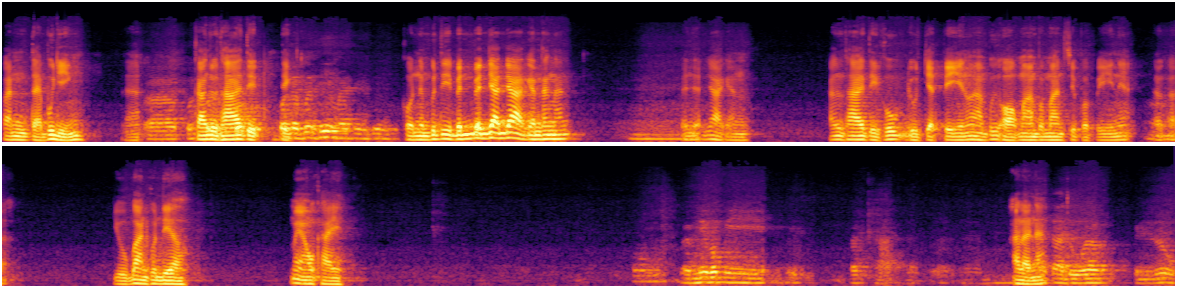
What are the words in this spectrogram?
ฟันแต่ผู้หญิง นะเอ่อคนการสุดท้ายติดคนติดในพื้นที่ไหมที่ที่คนในพื้นที่เป็นเป็นญาติญาติๆกันทั้งนั้นอืมเป็นญาติญาติๆกันครั้งสุดท้ายติดคุกอยู่เจ็ดปีนะเพิ่งออกมาประมาณสิบกว่าปีเนี่ยแล้วก็อยู่บ้านคนเดียว ไม่เอาใครแบบนี้เขามีประสาทอะไรนะถ้าดูแล้วเป็นโรค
